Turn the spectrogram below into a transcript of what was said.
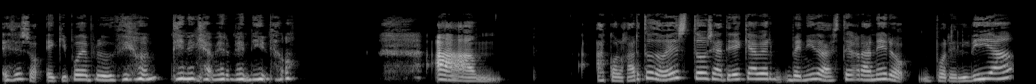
es eso, equipo de producción, tiene que haber venido a, a colgar todo esto, o sea, tiene que haber venido a este granero por el día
